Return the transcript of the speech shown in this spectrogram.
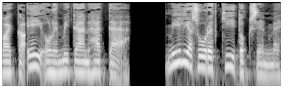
vaikka ei ole mitään hätää? Milja suuret kiitoksemme.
